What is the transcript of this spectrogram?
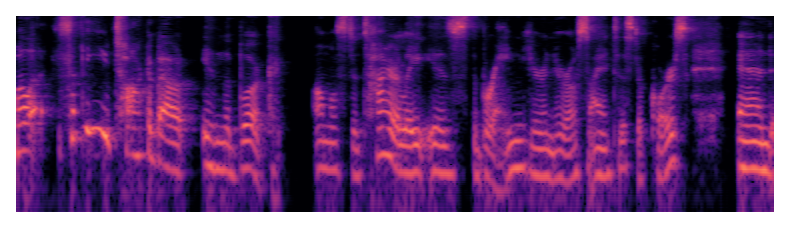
well something you talk about in the book almost entirely is the brain. You're a neuroscientist of course and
